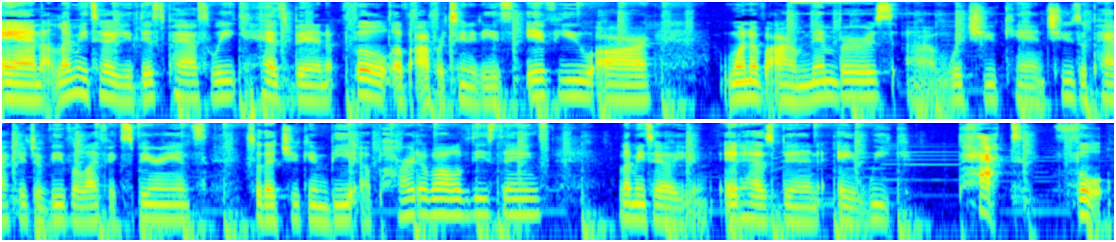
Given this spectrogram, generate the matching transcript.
And let me tell you, this past week has been full of opportunities. If you are one of our members, um, which you can choose a package of Viva Life Experience so that you can be a part of all of these things, let me tell you, it has been a week packed full.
